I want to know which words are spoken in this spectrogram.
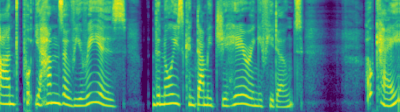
And put your hands over your ears. The noise can damage your hearing if you don't. OK,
